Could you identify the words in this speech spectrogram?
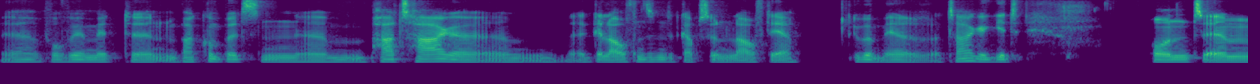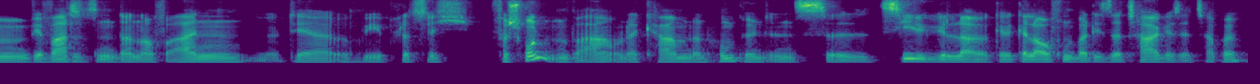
äh, wo wir mit äh, ein paar Kumpels ein, äh, ein paar Tage ähm, gelaufen sind. Es gab so einen Lauf, der über mehrere Tage geht. Und ähm, wir warteten dann auf einen, der irgendwie plötzlich verschwunden war und er kam dann humpelnd ins äh, Ziel gelau gelaufen bei dieser Tagesetappe.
